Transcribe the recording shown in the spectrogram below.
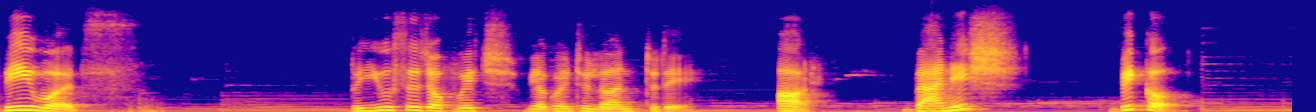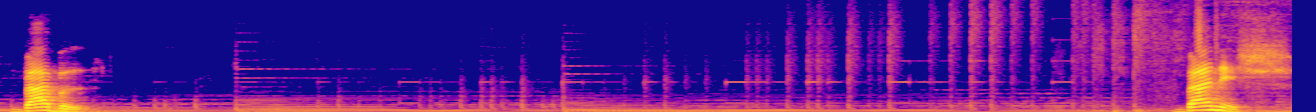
B words, the usage of which we are going to learn today are banish, bicker, babble, Banish.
